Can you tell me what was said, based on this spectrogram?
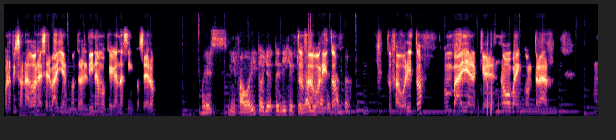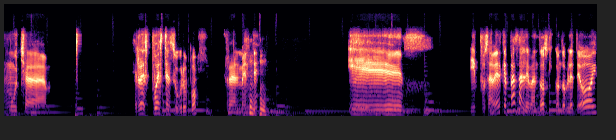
una pisonadora, es el Bayern contra el Dinamo que gana 5-0. Pues mi favorito, yo te dije que ¿Tu el Bayern favorito? va a ser campeón. tu favorito. Un Bayern que no va a encontrar mucha respuesta en su grupo, realmente. y, y pues a ver qué pasa. Lewandowski con doblete hoy.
